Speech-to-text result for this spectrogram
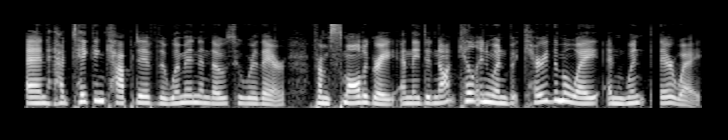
and had taken captive the women and those who were there, from small to great. And they did not kill anyone, but carried them away and went their way.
